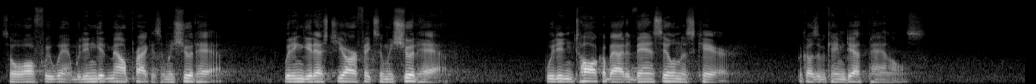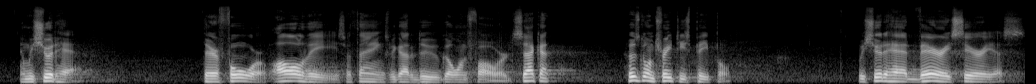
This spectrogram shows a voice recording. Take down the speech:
So off we went. We didn't get malpractice, and we should have. We didn't get SGR fixed, and we should have. We didn't talk about advanced illness care because it became death panels, and we should have. Therefore, all of these are things we got to do going forward. Second, who's going to treat these people? We should have had very serious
